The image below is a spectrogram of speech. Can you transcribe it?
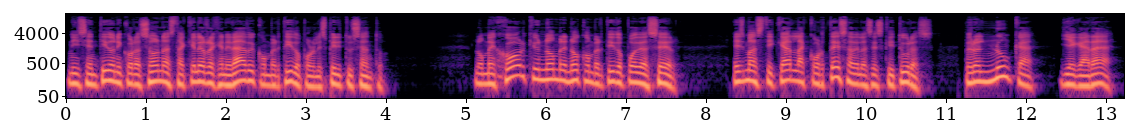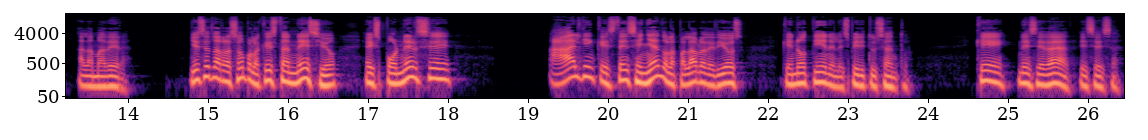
ni sentido, ni corazón, hasta que él es regenerado y convertido por el Espíritu Santo. Lo mejor que un hombre no convertido puede hacer es masticar la corteza de las escrituras, pero él nunca llegará a la madera. Y esa es la razón por la que es tan necio exponerse a alguien que está enseñando la palabra de Dios que no tiene el Espíritu Santo. ¿Qué necedad es esa?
